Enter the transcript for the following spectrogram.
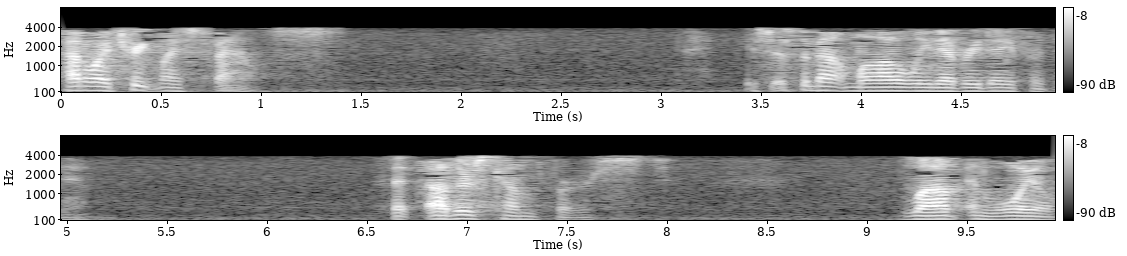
How do I treat my spouse? Just about modeling every day for them that others come first. Love and loyalty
